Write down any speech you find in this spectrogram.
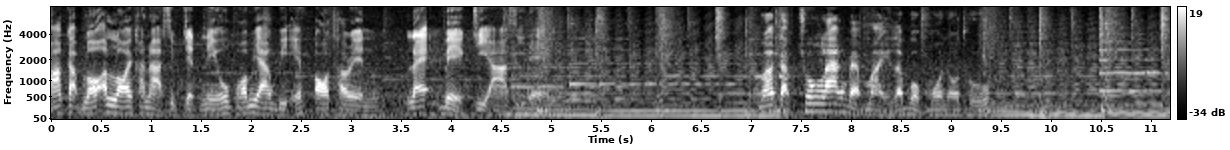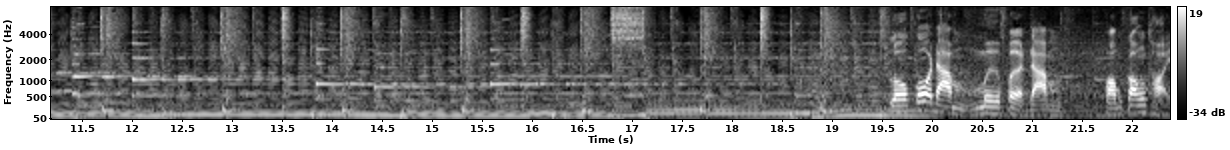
มากับล้ออัลลอยขนาด 17 นิ้ว พร้อมยาง BF All Terrain และเบรก GR สีแดง มากับช่วงล่างแบบใหม่ระบบโมโนทูบโลโก้ดำ มือเปิดดำ พร้อมกล้องถอย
